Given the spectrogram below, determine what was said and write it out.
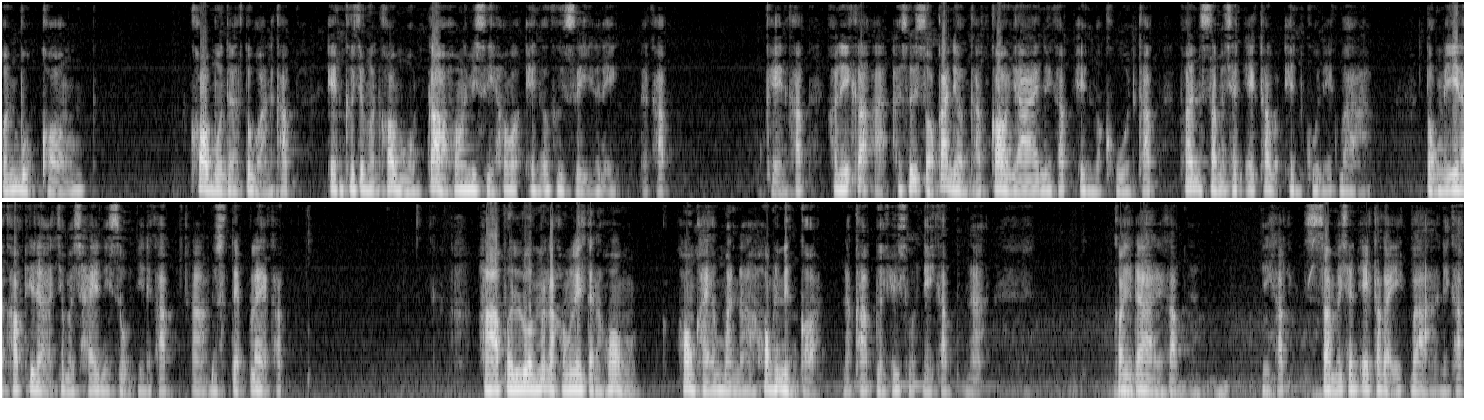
ผลบวกของข้อมูลแต่ละตัวนะครับ n คือจำนวนข้อมูล 9 ห้องมี 4 ห้อง n ก็คือ 4 นั่นเองนะครับโอเคครับคราวนี้ก็อันที่สองก้านเดียวครับ ก็ย้ายนี่ครับ n มาคูณครับเพราะฉะนั้น summation x เท่ากับ n คูณ x bar ตรงนี้แหละครับที่เราจะมาใช้ในสูตรนี้นะครับอ่าดูสเต็ปแรกครับ หาผลรวมน้ำหนักของเรียนแต่ละห้อง ห้องใครห้องมันนะห้องที่ 1 ก่อนนะครับโดยใช้สูตรนี้ครับนะก็จะได้ครับ นี่ครับ summation x เท่ากับ x bar นะครับ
